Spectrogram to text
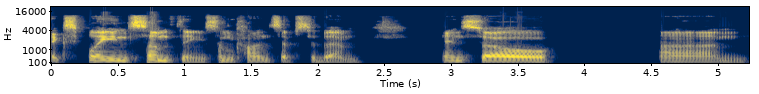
explain something some concepts to them and so um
